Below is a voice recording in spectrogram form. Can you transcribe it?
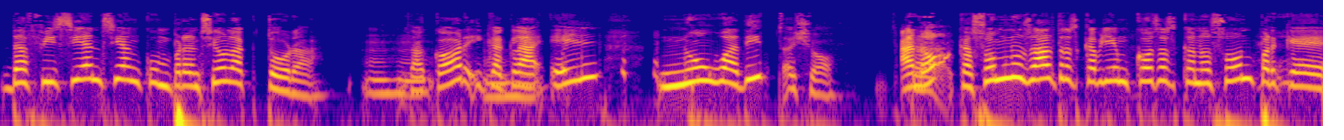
deficiència en comprensió lectora. Mhm. D'acord? I que, clar, ell no ho ha dit, això. Ah, no? Que, que som nosaltres que veiem coses que no són perquè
